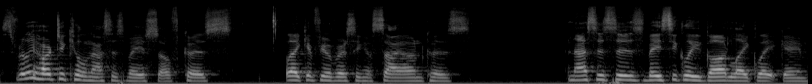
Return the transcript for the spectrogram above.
It's really hard to kill Nasus by yourself, cause like if you're versing a Sion, cause Nasus is basically godlike late game.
